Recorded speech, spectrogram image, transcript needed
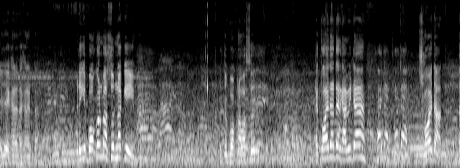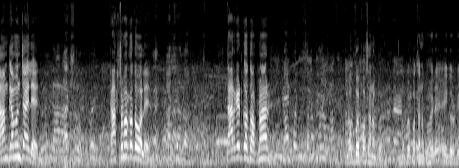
এই যে এখানে দেখেন একটা। এটা কি বকন বাসুর নাকি? এটা তো বকনা বাছুর। তা কয় দাঁতের গাবিটা ছয় দাঁত দাম কেমন চাইলেন? কাস্টমার কত বলে? টার্গেট কত আপনার? নব্বই পঁচানব্বই। নব্বই পঁচানব্বই। হলে এই গরুটি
